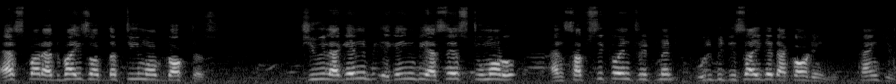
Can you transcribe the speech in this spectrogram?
as per advice of the team of doctors. She will again, again be assessed tomorrow and subsequent treatment will be decided accordingly. Thank you.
